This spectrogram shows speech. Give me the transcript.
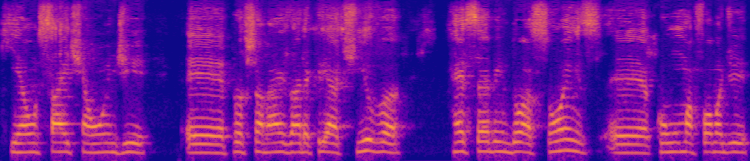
que é um site onde é, profissionais da área criativa recebem doações é, como uma forma de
